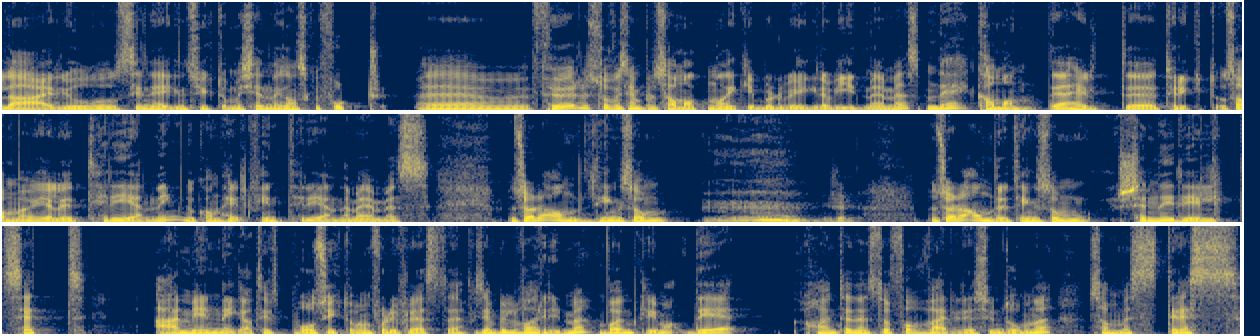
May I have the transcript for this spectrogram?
lærer jo sin egen sykdom å kjenne ganske fort. Eh, før så eksempel sa man at man ikke burde bli gravid med MS, men det kan man. Det er helt eh, trygt. Og samme gjelder trening. Du kan helt fint trene med MS. Men så er det andre ting som Unnskyld. Men så er det andre ting som generelt sett er mer negativt på sykdommen for de fleste. F.eks. varme, varmt klima. Det har en tendens til å forverre symptomene. Samme med stress.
